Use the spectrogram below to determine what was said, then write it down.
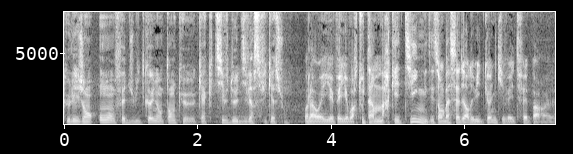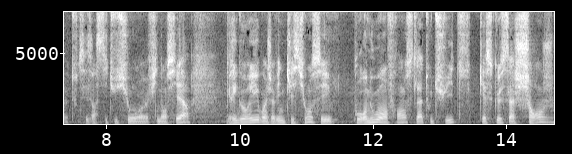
que les gens ont en fait du Bitcoin en tant qu'actif de diversification. Voilà, ouais, il va y avoir tout un marketing des ambassadeurs de Bitcoin qui va être fait par euh, toutes ces institutions euh, financières. Grégory, moi j'avais une question, c'est pour nous en France, là tout de suite, qu'est-ce que ça change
